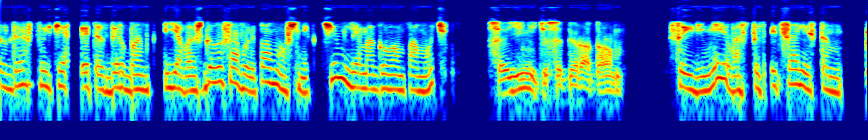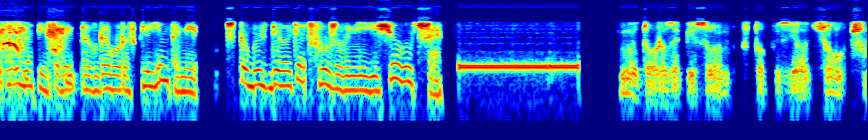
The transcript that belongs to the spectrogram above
Здравствуйте, это Сбербанк. Я ваш голосовой помощник. Чем я могу вам помочь? Соедините с оператором. Соединяю вас со специалистом. Он записывает разговоры с клиентами, чтобы сделать обслуживание еще лучше. Мы тоже записываем, чтобы сделать все лучше.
